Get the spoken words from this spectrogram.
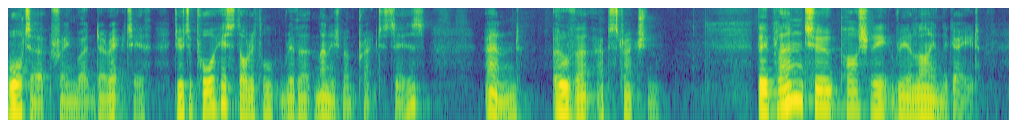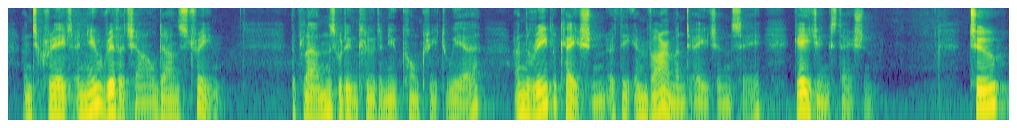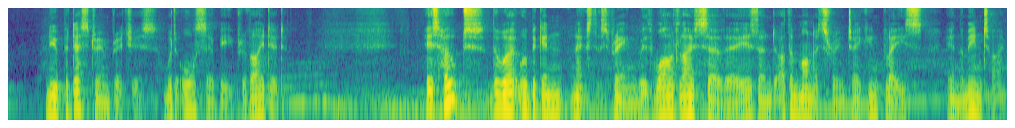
Water Framework Directive due to poor historical river management practices and over abstraction. They plan to partially realign the Gade and to create a new river channel downstream. The plans would include a new concrete weir and the relocation of the Environment Agency gauging station. Two new pedestrian bridges would also be provided. It's hoped the work will begin next spring with wildlife surveys and other monitoring taking place in the meantime.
